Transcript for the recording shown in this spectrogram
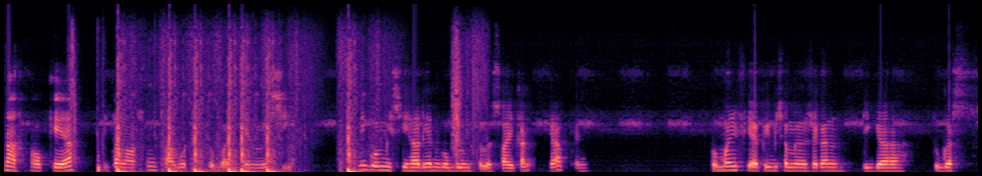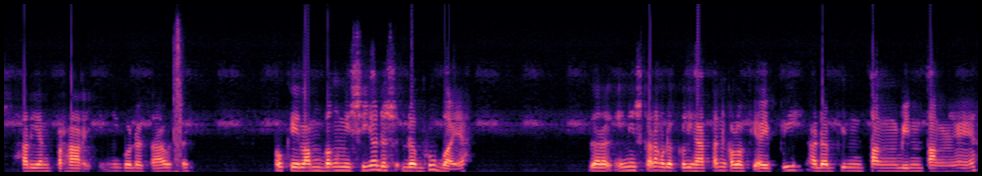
Nah, oke okay ya. Kita langsung cabut ke bagian misi. Ini gue misi harian gue belum selesaikan. Ya apa ini? Pemain VIP bisa menyelesaikan tiga tugas harian per hari. Ini gue udah tahu sih oke lambang misinya udah, udah berubah ya sekarang ini sekarang udah kelihatan kalau VIP ada bintang-bintangnya ya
